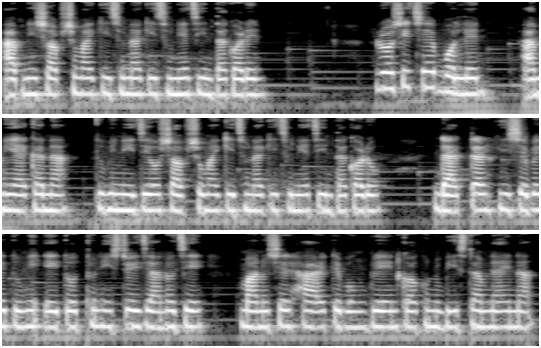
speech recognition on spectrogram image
আপনি সবসময় কিছু না কিছু নিয়ে চিন্তা করেন। রশিদ সাহেব বললেন, আমি একা না, তুমি নিজেও সবসময় কিছু না কিছু নিয়ে চিন্তা করো। ডাক্তার হিসেবে তুমি এই তথ্য নিশ্চয়ই জানো যে মানুষের হার্ট এবং ব্রেন কখনো বিশ্রাম নেয় না।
